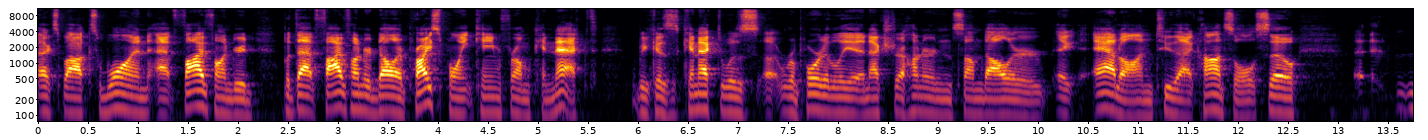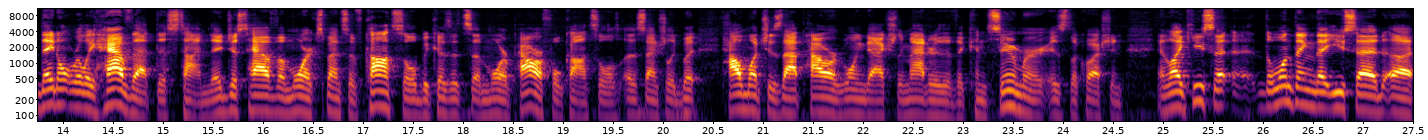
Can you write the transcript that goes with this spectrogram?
Xbox One at 500, but that $500 price point came from Kinect because Kinect was uh, reportedly an extra hundred and some dollar add-on to that console. So they don't really have that this time. They just have a more expensive console because it's a more powerful console essentially. But how much is that power going to actually matter to the consumer is the question. And like you said, uh, the one thing that you said, uh,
